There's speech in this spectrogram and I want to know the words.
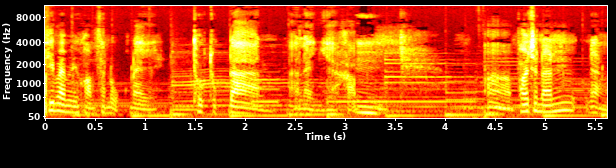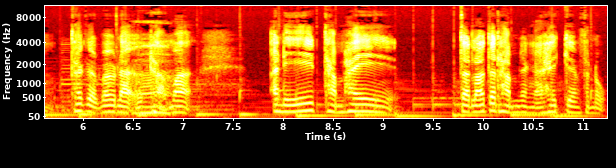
ที่มันมีความสนุกในทุกๆด้านอะไรอย่างเงี้ยครับอืมอ่าเพราะฉะนั้นอย่างถ้าเกิดว่าเวลาเอออ่าถามว่า อันนี้ทำให้จะเราจะทำยังไงให้เกมสนุก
